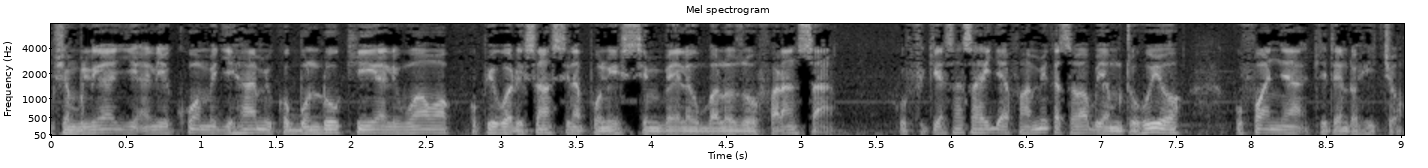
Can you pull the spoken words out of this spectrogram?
Mshambuliaji aliyekuwa amejihami kwa bunduki aliuawa kwa kupigwa risasi na polisi mbele ya ubalozi wa Ufaransa. Kufikia sasa haijafahamika sababu ya mtu huyo kufanya kitendo hicho.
